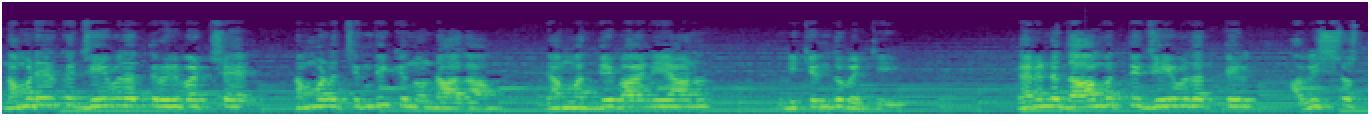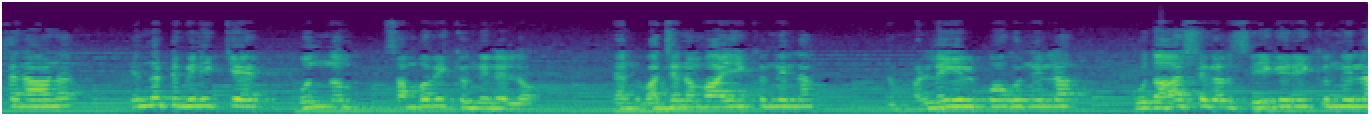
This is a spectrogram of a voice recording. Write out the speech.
നമ്മുടെയൊക്കെ ജീവിതത്തിൽ ഒരുപക്ഷെ നമ്മൾ ചിന്തിക്കുന്നുണ്ടാകാം ഞാൻ മദ്യപാനിയാണ് എനിക്കെന്തു പറ്റി? ഞാൻ എന്റെ ദാമ്പത്യ ജീവിതത്തിൽ അവിശ്വസ്തനാണ് എന്നിട്ടും എനിക്ക് ഒന്നും സംഭവിക്കുന്നില്ലല്ലോ. ഞാൻ വചനം വായിക്കുന്നില്ല ഞാൻ പള്ളിയിൽ പോകുന്നില്ല ഉദാശകൾ സ്വീകരിക്കുന്നില്ല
